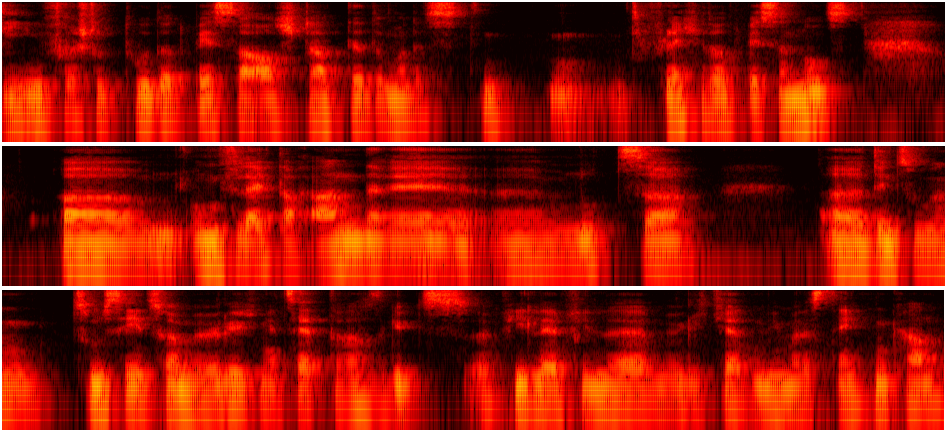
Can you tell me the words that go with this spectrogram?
die Infrastruktur dort besser ausstattet, ob man das, die, die Fläche dort besser nutzt, ähm, um vielleicht auch andere ähm, Nutzer äh, den Zugang zum See zu ermöglichen etc. Also da gibt es viele, viele Möglichkeiten, wie man das denken kann.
